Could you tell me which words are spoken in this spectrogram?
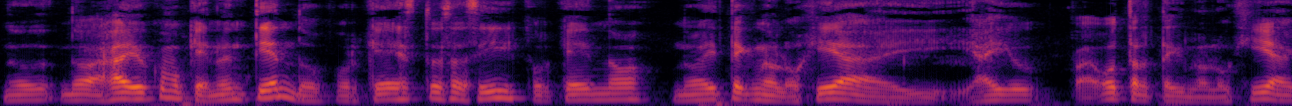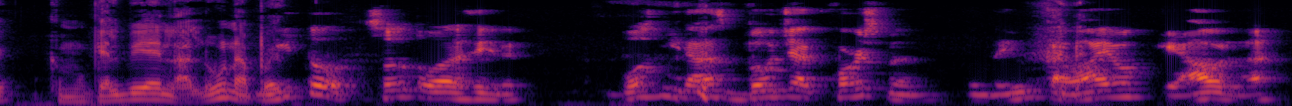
No, no, ajá, yo como que no entiendo por qué esto es así, por qué no, no hay tecnología y hay otra tecnología, como que él vive en la luna, pues. solo te voy a decir, vos mirás Bojack Horseman, donde hay un caballo que habla.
